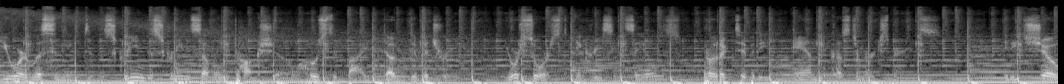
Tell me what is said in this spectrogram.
You are listening to the Screen to Screen Selling Talk Show, hosted by Doug Devitre, your source to increasing sales, productivity, and the customer experience. In each show,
